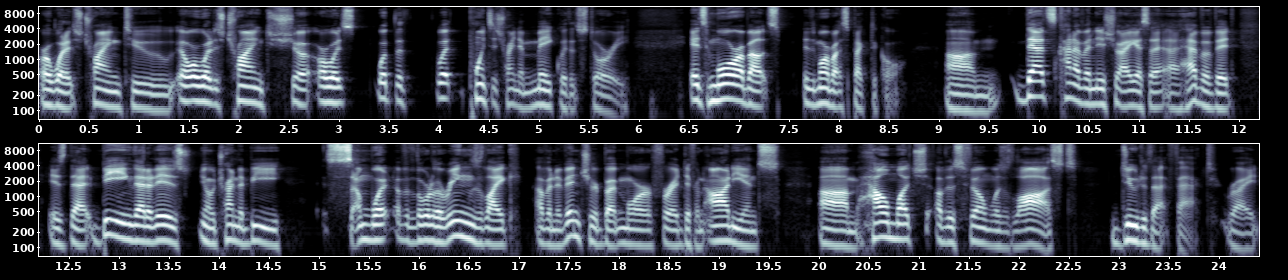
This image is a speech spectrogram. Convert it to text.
or what it's trying to, or what it's trying to show, or what's what the what points it's trying to make with its story. It's more about it's more about spectacle. Um, that's kind of an issue I guess I, I have of it is that being that it is you know trying to be somewhat of a Lord of the Rings like of an adventure, but more for a different audience. Um, how much of this film was lost due to that fact, right?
